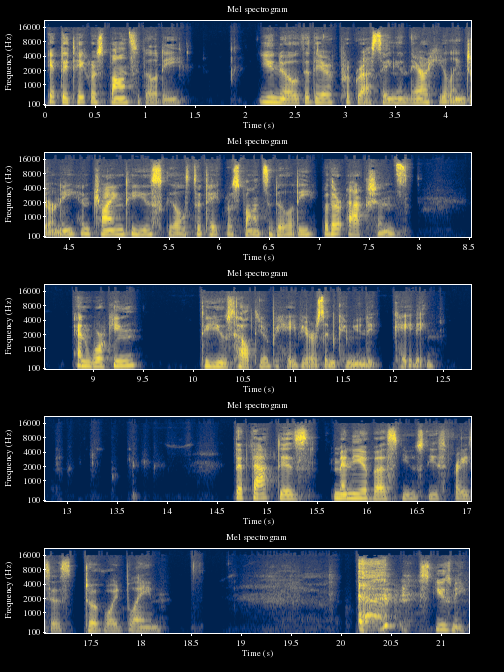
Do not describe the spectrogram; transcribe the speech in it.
if they take responsibility, you know that they are progressing in their healing journey and trying to use skills to take responsibility for their actions and working to use healthier behaviors in communicating. The fact is, many of us use these phrases to avoid blame. Excuse me.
